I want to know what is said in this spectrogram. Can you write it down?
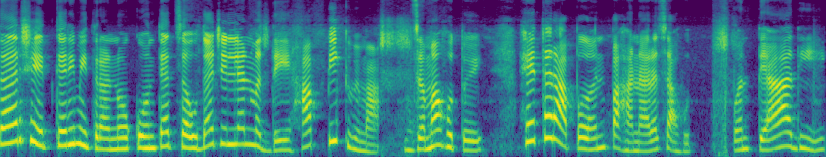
तर शेतकरी मित्रांनो कोणत्या चौदा जिल्ह्यांमध्ये हा पीक विमा जमा होतोय हे तर आपण पाहणारच आहोत. पण त्याआधी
